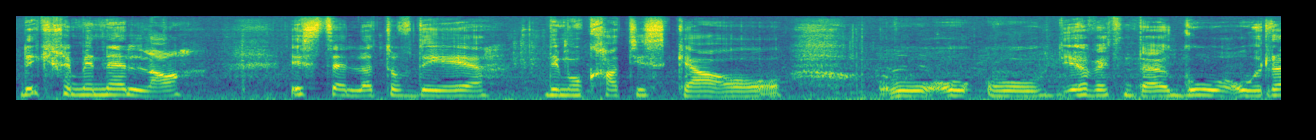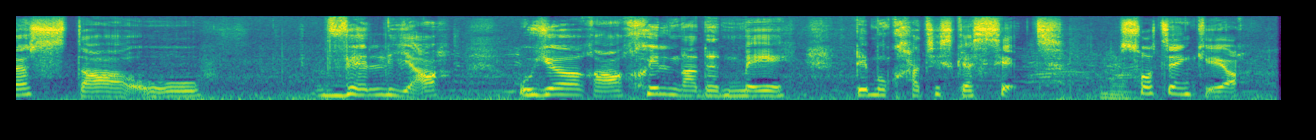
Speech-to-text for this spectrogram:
det kriminella istället av det demokratiska och, och, och, och jag vet inte, gå och rösta och välja och göra skillnaden med demokratiska sätt. Så tänker jag.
